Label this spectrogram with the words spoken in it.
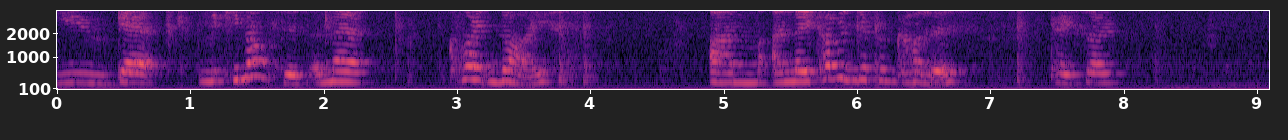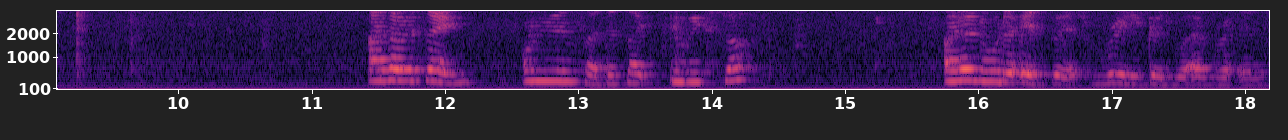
you get Mickey Mouses, and they're quite nice. Um, and they come in different colours. Okay, so as I was saying, on the inside there's like gooey stuff. I don't know what it is, but it's really good, whatever it is.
